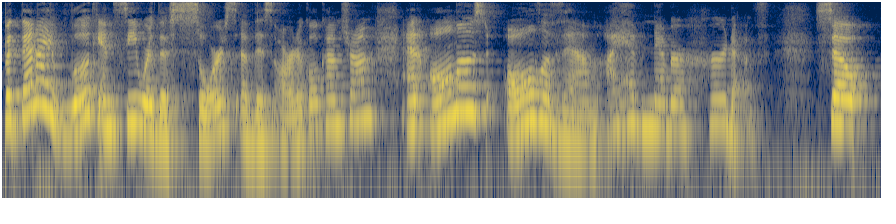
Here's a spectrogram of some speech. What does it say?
But then I look and see where the source of this article comes from, and almost all of them I have never heard of. So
